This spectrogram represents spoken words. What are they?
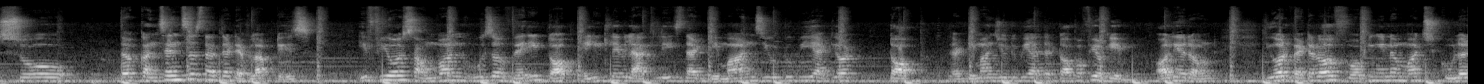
So the consensus that they developed is if you're someone who's a very top elite level athlete that demands you to be at your top, that demands you to be at the top of your game all year round, you are better off working in a much cooler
